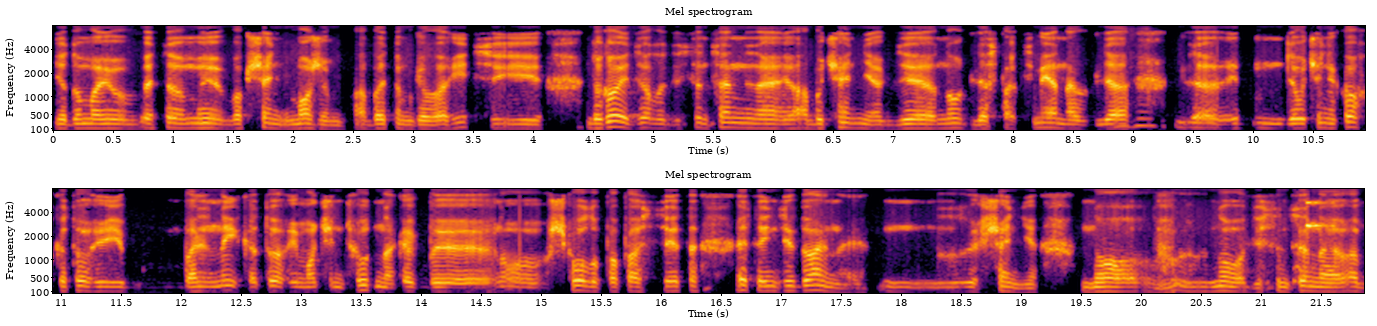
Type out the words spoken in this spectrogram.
Я думаю, это мы вообще не можем об этом говорить. И другое дело дистанционное обучение, где ну, для спортсменов, для, для, для учеников, которые больны, которым очень трудно как бы ну, в школу попасть, это, это индивидуальное решение. Но ну, дистанционное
